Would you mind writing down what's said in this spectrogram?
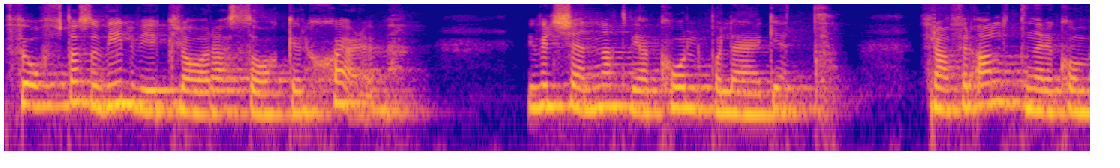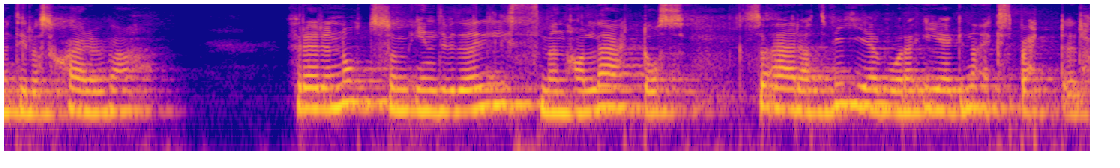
För ofta så vill vi ju klara saker själv. Vi vill känna att vi har koll på läget. Framför allt när det kommer till oss själva. För är det något som individualismen har lärt oss så är det att vi är våra egna experter.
